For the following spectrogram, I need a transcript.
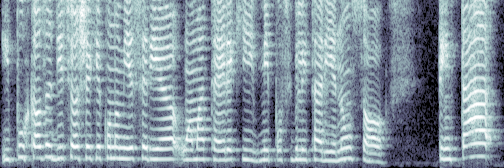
E por causa disso, eu achei que economia seria uma matéria que me possibilitaria não só tentar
